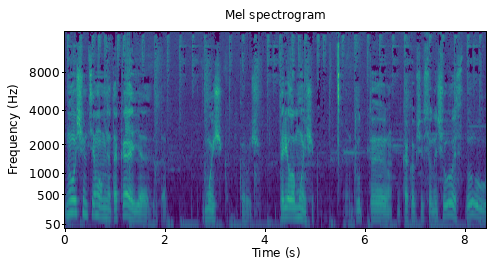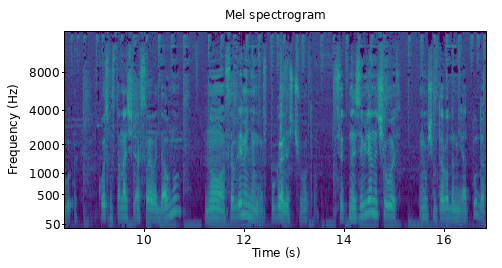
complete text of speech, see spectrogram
Ну, в общем, тема у меня такая, я это, мойщик, короче. Тареломойщик. Тут э, как вообще все началось? Ну, космос-то начали осваивать давно, но со временем испугались чего-то. Все это на Земле началось. В общем-то, родом я оттуда.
